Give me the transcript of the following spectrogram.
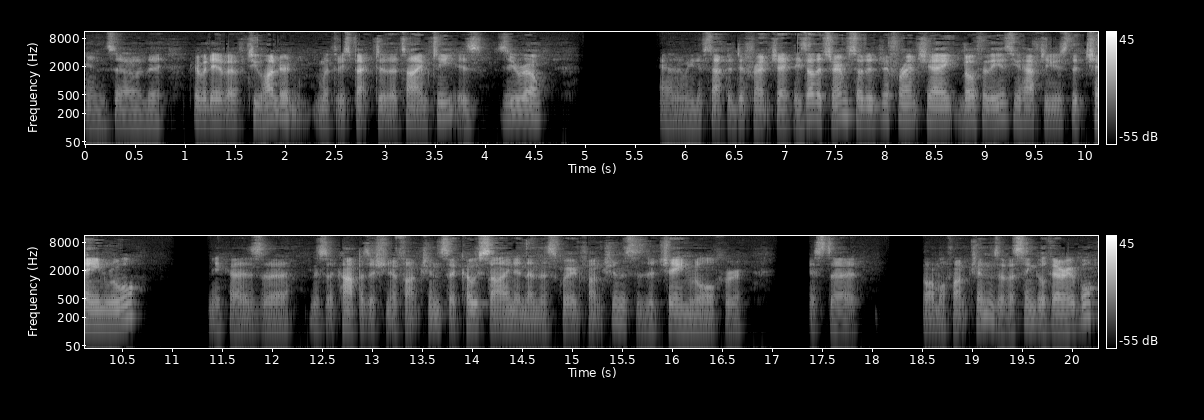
And so the derivative of 200 with respect to the time t is 0. And we just have to differentiate these other terms. So to differentiate both of these, you have to use the chain rule because uh, this is a composition of functions, a cosine and then the squared function. This is the chain rule for just uh, normal functions of a single variable.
